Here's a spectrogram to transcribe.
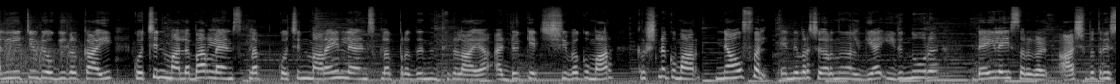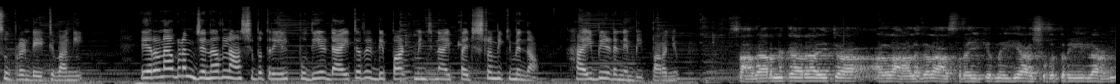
പാലിയേറ്റീവ് രോഗികൾക്കായി Cochin Malabar lions club Cochin marine lions club പ്രതിനിധികളായ അഡ്വക്കേറ്റ് ശിവകുമാർ കൃഷ്ണകുമാർ നൌഫൽ എന്നിവർ ചേർന്ന് നൽകിയ ഇരുന്നൂറ് ഡെയിലൈസറുകൾ ആശുപത്രി സൂപ്രണ്ട് ഏറ്റുവാങ്ങി എറണാകുളം ജനറൽ ആശുപത്രിയിൽ പുതിയ ഡയറ്ററി ഡിപ്പാർട്ട്മെന്റിനായി പരിശ്രമിക്കുമെന്ന് ഹൈബീഡൻ എം പി പറഞ്ഞു. സാധാരണക്കാരായിട്ട് ഉള്ള ആളുകളെ ആശ്രയിക്കുന്ന ഈ ആശുപത്രിയിലാണ്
